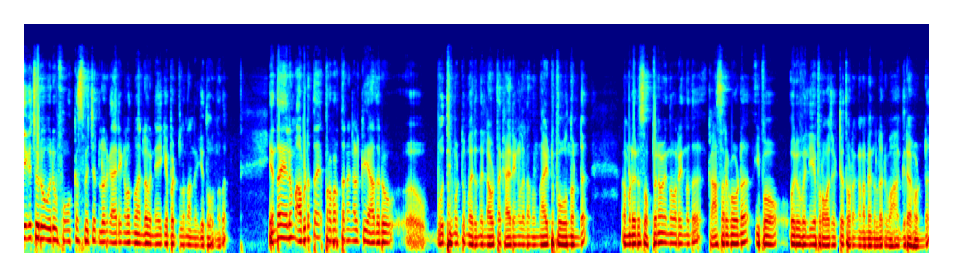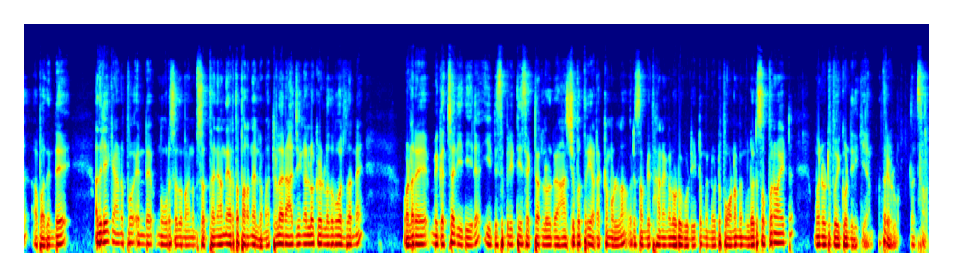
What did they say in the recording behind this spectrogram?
പ്രത്യേകിച്ചൊരു ഒരു ഫോക്കസ് വെച്ചിട്ടുള്ള ഒരു കാര്യങ്ങളൊന്നും അല്ല ഉന്നയിക്കപ്പെട്ടില്ലെന്നാണ് എനിക്ക് തോന്നുന്നത്. എന്തായാലും അവിടുത്തെ പ്രവർത്തനങ്ങൾക്ക് യാതൊരു ബുദ്ധിമുട്ടും വരുന്നില്ല. അവിടുത്തെ കാര്യങ്ങളെല്ലാം നന്നായിട്ട് പോകുന്നുണ്ട്. നമ്മുടെ ഒരു സ്വപ്നം എന്ന് പറയുന്നത് കാസർഗോഡ് ഇപ്പോൾ ഒരു വലിയ പ്രോജക്റ്റ് തുടങ്ങണമെന്നുള്ളൊരു ആഗ്രഹമുണ്ട്. അപ്പോൾ അതിന്റെ അതിലേക്കാണ് ഇപ്പോൾ എന്റെ നൂറ് ശതമാനം ശ്രദ്ധ. ഞാൻ നേരത്തെ പറഞ്ഞല്ലോ മറ്റുള്ള രാജ്യങ്ങളിലൊക്കെ ഉള്ളതുപോലെ തന്നെ വളരെ മികച്ച രീതിയിൽ ഈ ഡിസബിലിറ്റി സെക്ടറിലുള്ള ഒരു ആശുപത്രി അടക്കമുള്ള ഒരു സംവിധാനങ്ങളോട് കൂടിയിട്ട് മുന്നോട്ട് പോകണം എന്നുള്ളൊരു സ്വപ്നമായിട്ട് മുന്നോട്ട് പോയിക്കൊണ്ടിരിക്കുകയാണ്. അത്രേ ഉള്ളൂ. ദാറ്റ്സ് ഓൾ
